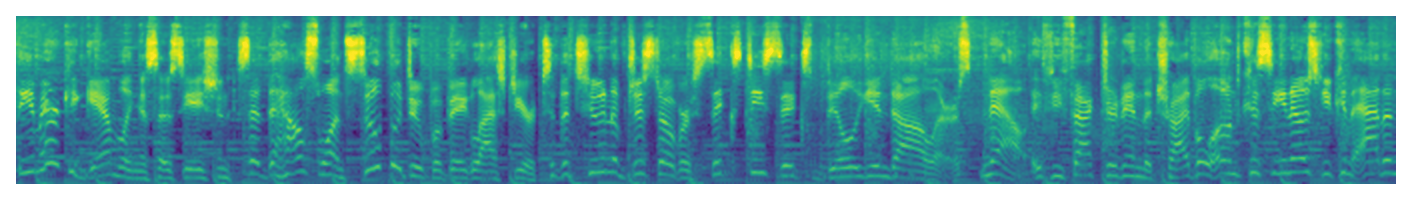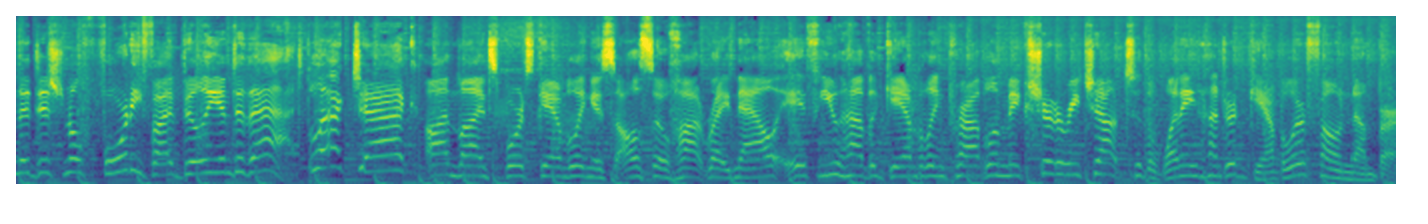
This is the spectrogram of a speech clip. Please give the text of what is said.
the American Gambling Association said the house won super duper big last year to the tune of just over $66 billion. Now, if you factored in the tribal owned casinos, you can add an additional 45 billion to that. Blackjack! Online sports gambling is also hot right now. If you have a gambling problem, make sure to reach out to the 1 800 Gambler phone number.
